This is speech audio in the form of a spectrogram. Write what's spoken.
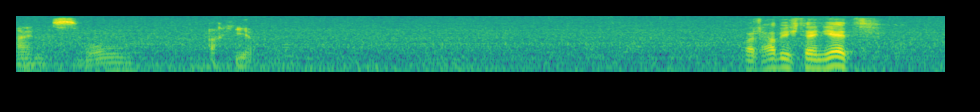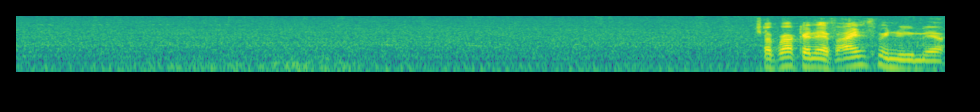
1, 2. Ach, hier. Was habe ich denn jetzt? Ich habe gar kein F1-Menü mehr.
